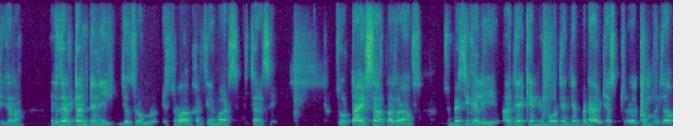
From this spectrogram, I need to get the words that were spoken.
ठीक है ना रिजल्टेंटली जो हम इस्तेमाल करते हैं वर्ड्स इस तरह से So types of paragraphs. So basically, uh, there can be more than that, but I've just uh, come with a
